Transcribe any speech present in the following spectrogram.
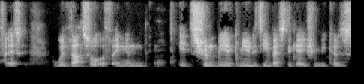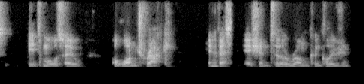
effort with that sort of thing, and it shouldn't be a community investigation because it's more so a one-track yeah. investigation to the wrong conclusion.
